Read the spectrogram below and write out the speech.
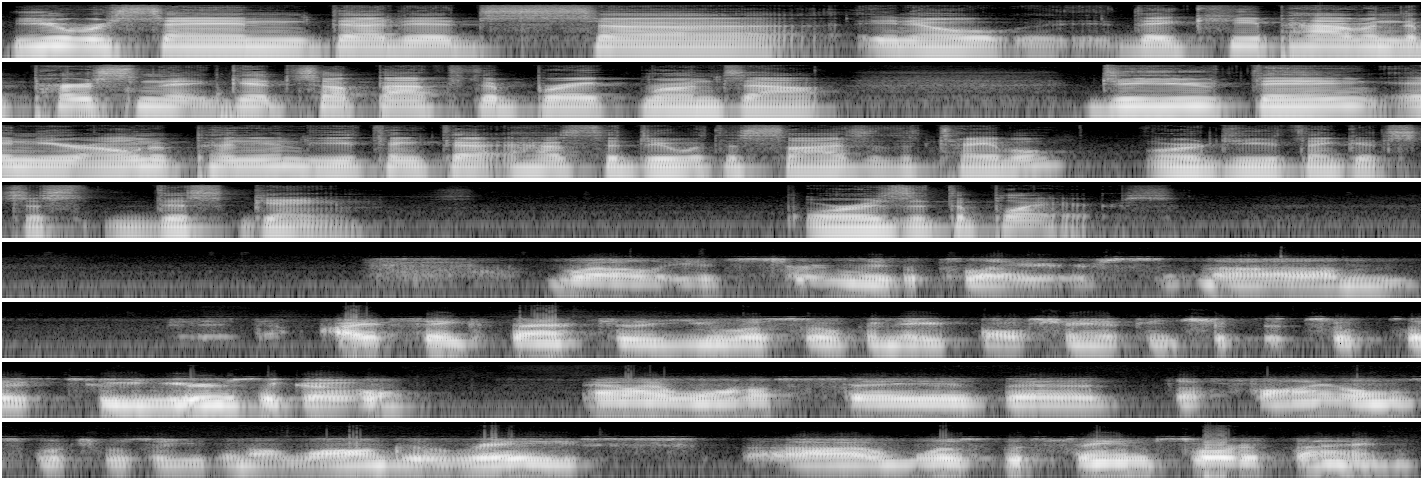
you were saying that it's uh, you know they keep having the person that gets up after the break runs out. Do you think, in your own opinion, do you think that has to do with the size of the table, or do you think it's just this game, or is it the players? Well, it's certainly the players. Um, I think back to the U.S. Open eight ball championship that took place two years ago, and I want to say that the finals, which was even a longer race, uh, was the same sort of thing.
